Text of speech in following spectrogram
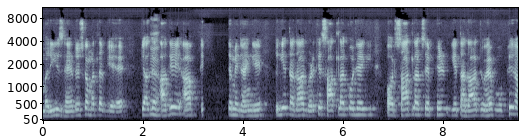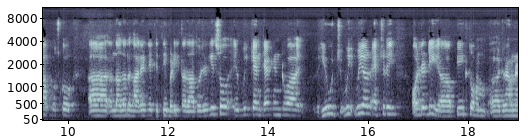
मरीज़ हैं तो इसका मतलब ये है कि अगर हम्म। आगे आप में जाएँगे तो ये तादाद बढ़ के सात लाख हो जाएगी। और सात लाख से फिर ये तादाद जो है वो फिर आप उसको अंदाज़ा लगा रहे हैं कि कितनी बड़ी तादाद हो जाएगी। So we can get into huge we are actually already peak तो हम जो है हमने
